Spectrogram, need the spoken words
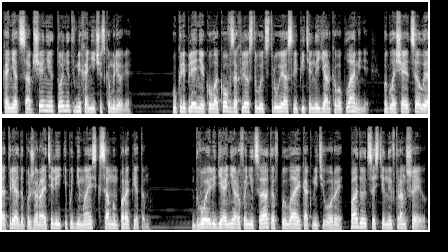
Конец сообщения тонет в механическом реве. Укрепления кулаков захлестывают струи ослепительно яркого пламени, поглощая целые отряды пожирателей и поднимаясь к самым парапетам. Двое легионеров-инициатов, пылая как метеоры, падают со стены в траншею.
